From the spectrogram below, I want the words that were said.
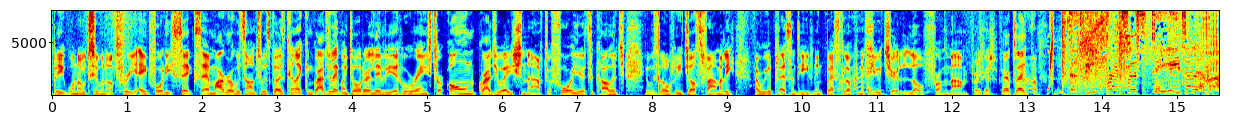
Beat 102 103 846. Uh, Margaret was on to us, guys. Can I congratulate my daughter Olivia, who arranged her own graduation after four years of college? It was lovely, just family, a real pleasant evening. Best of luck in the future. Love from Mam. Very good. Fair play. Breakfast Daily Dilemma.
